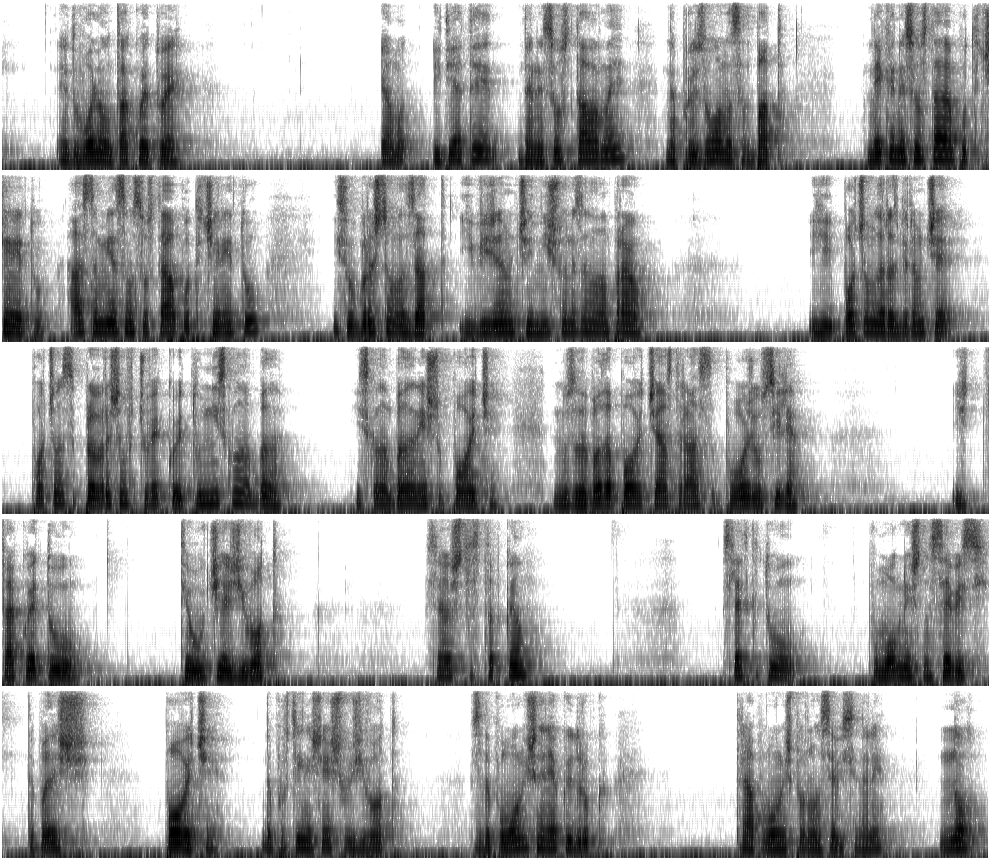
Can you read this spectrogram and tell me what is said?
е доволен от това, което е. Ама, идеята е да не се оставаме на произвола на съдбата. Нека не се оставяме по течението. Аз самия съм се оставил по течението и се обръщам назад и виждам, че нищо не съм направил. И почвам да разбирам, че почвам да се превръщам в човек, който не искам да бъда. Искам да бъда нещо повече. Но за да бъда повече, аз трябва да положа усилия. И това, което те учи е живот. Следващата стъпка след като помогнеш на себе си да бъдеш повече, да постигнеш нещо в живота, за да помогнеш на някой друг, трябва да помогнеш първо на себе си, нали? Но,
